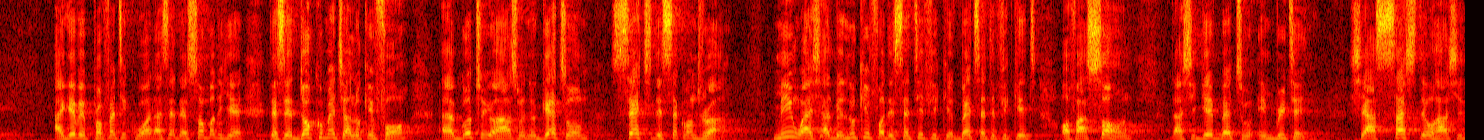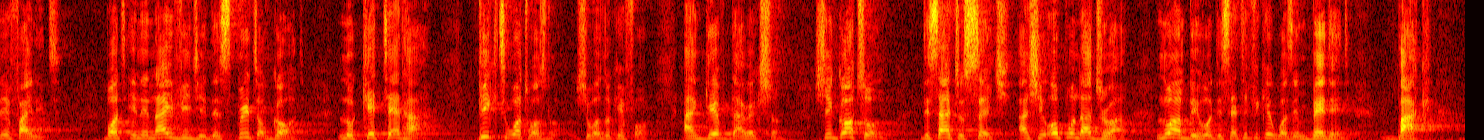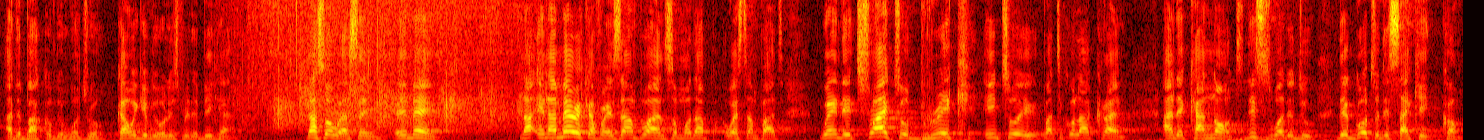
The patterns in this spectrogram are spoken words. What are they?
I gave a prophetic word. I said, There's somebody here. There's a document you're looking for. Uh, go to your house. When you get home, search the second drawer. Meanwhile, she had been looking for the certificate, birth certificate of her son that she gave birth to in Britain. She has searched the whole house. She didn't find it. But in the night vigil, the Spirit of God located her, picked what was she was looking for, and gave direction. She got home, decided to search, and she opened that drawer. Lo and behold, the certificate was embedded back at the back of the wardrobe. Can we give the Holy Spirit a big hand? That's what we're saying. Amen. Now, in America, for example, and some other Western parts, when they try to break into a particular crime and they cannot, this is what they do. They go to the psychic. Come.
